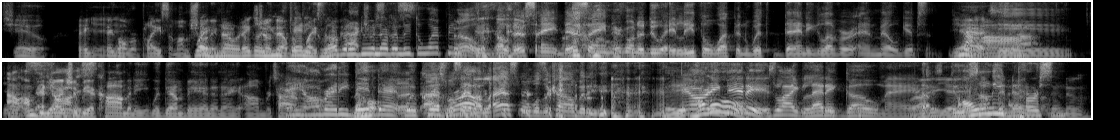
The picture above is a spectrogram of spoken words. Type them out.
chill. They, Yeah. They're gonna replace him. I'm sure Wait, they're no, not. they're I'm gonna sure use Danny replace him with Glover to do another. Lethal Weapon. No, no, they're saying they're saying they're going to do a Lethal Weapon with Danny Glover and Mel Gibson. Yes. Nuh-uh. Yeah. Yes. I- I'm That be joint should be a comedy with them being in a um retirement. They already The did whole- that Uh, with I was Chris say the last one was a comedy. They They already Hold did on. it. It's like let it go, man. Right, Just yeah. do Only something new. person- New.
